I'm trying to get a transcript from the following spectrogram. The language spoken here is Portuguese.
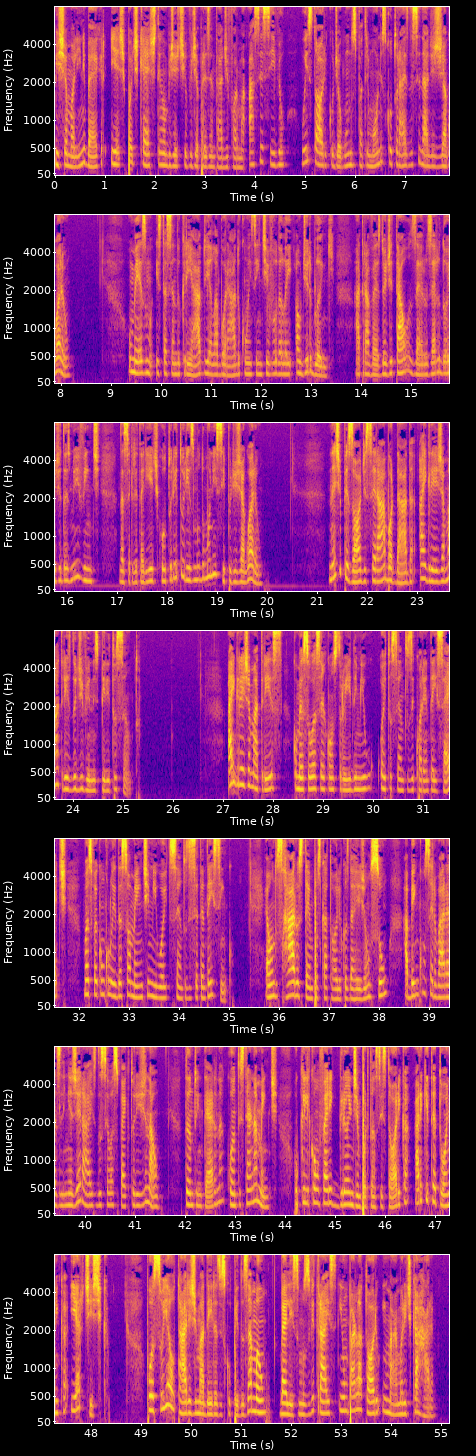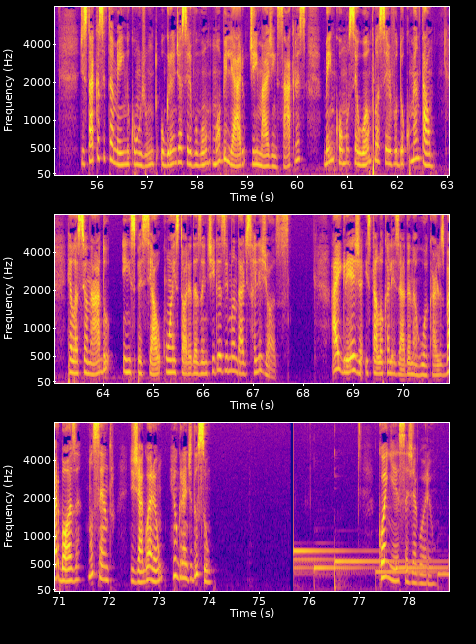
Me chamo Aline Becker e este podcast tem o objetivo de apresentar de forma acessível o histórico de alguns dos patrimônios culturais da cidade de Jaguarão. O mesmo está sendo criado e elaborado com o incentivo da Lei Aldir Blanc, através do edital 002 de 2020 da Secretaria de Cultura e Turismo do município de Jaguarão. Neste episódio será abordada a Igreja Matriz do Divino Espírito Santo. A Igreja Matriz começou a ser construída em 1847, mas foi concluída somente em 1875. É um dos raros templos católicos da região sul a bem conservar as linhas gerais do seu aspecto original, tanto interna quanto externamente, o que lhe confere grande importância histórica, arquitetônica e artística. Possui altares de madeiras esculpidos à mão, belíssimos vitrais e um parlatório em mármore de Carrara. Destaca-se também no conjunto o grande acervo mobiliário de imagens sacras, bem como seu amplo acervo documental, relacionado em especial com a história das antigas irmandades religiosas. A igreja está localizada na rua Carlos Barbosa, no centro de Jaguarão, Rio Grande do Sul. Conheça Jaguarão.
